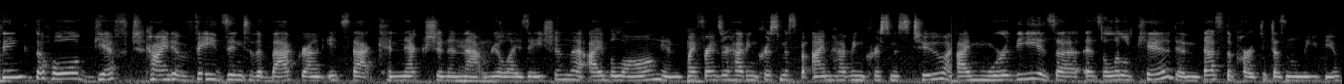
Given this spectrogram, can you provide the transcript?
think the whole gift kind of fades into the background. It's that connection and that realization that I belong and my friends are having Christmas, but I'm having Christmas too. I'm worthy as a, as a little kid. And that's the part that doesn't leave you.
